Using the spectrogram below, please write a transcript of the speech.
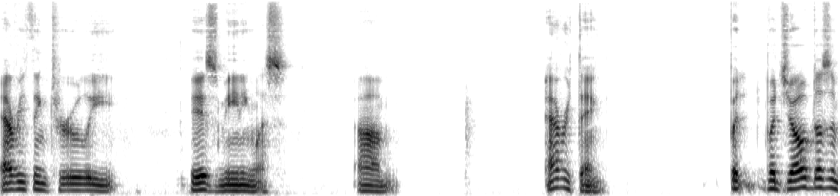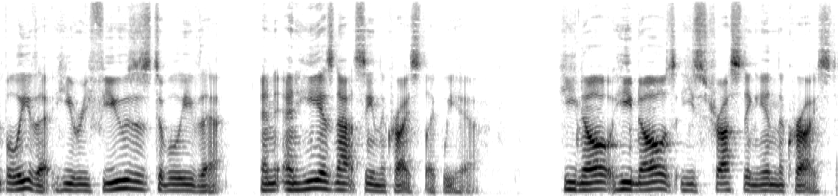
everything truly is meaningless. Um, everything. But but Job doesn't believe that. He refuses to believe that. And and he has not seen the Christ like we have. He know he knows he's trusting in the Christ.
